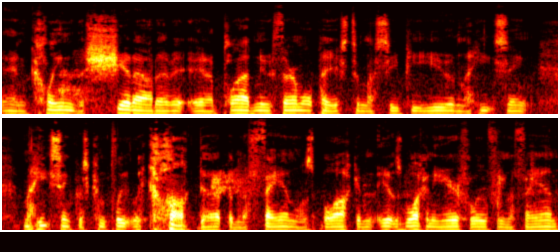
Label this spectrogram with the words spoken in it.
and cleaned the shit out of it and applied new thermal paste to my CPU and my heatsink. My heatsink was completely clogged up and the fan was blocking it was blocking the airflow from the fan.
